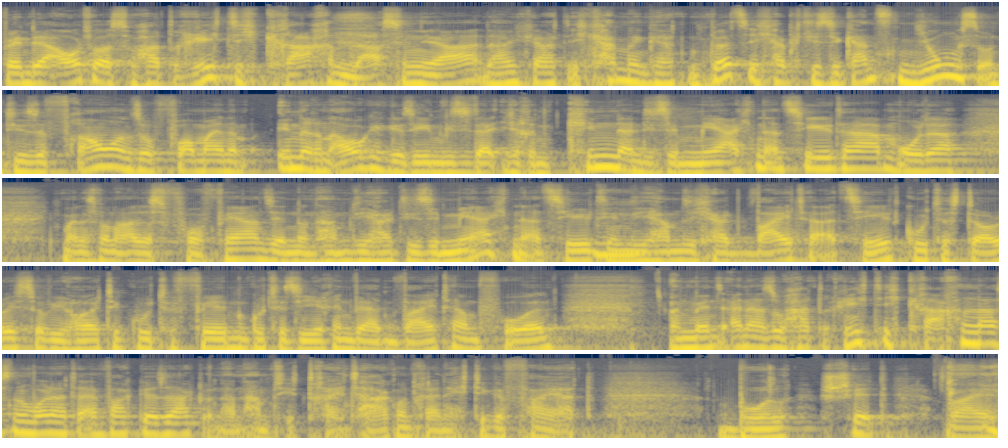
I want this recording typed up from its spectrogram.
wenn der Autor es so hat richtig krachen lassen, ja, da habe ich gedacht, ich kann mir gedacht, plötzlich habe ich diese ganzen Jungs und diese Frauen so vor meinem inneren Auge gesehen, wie sie da ihren Kindern diese Märchen erzählt haben. Oder, ich meine, das war noch alles vor Fernsehen, dann haben die halt diese Märchen erzählt, mhm. die haben sich halt weiter erzählt. Gute Stories, so wie heute, gute Filme, gute Serien werden weiterempfohlen. Und wenn es einer so hat richtig krachen lassen wollen, hat er einfach gesagt, und dann haben sie drei Tage und drei Nächte gefeiert. Bullshit. Weil,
